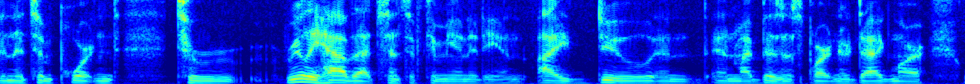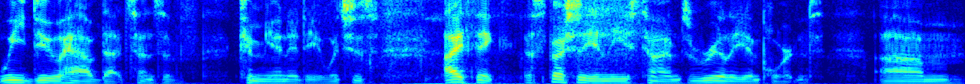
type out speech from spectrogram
and it's important to really have that sense of community. And I do, and and my business partner Dagmar, we do have that sense of community, which is, I think, especially in these times, really important. Um,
